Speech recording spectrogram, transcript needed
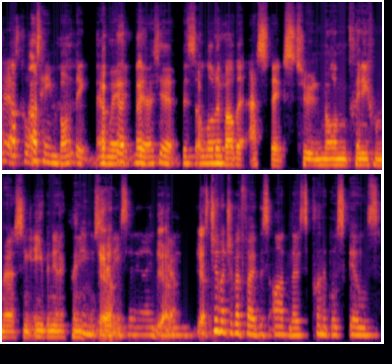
yeah, it's called team bonding. And where yeah, yeah, there's a lot of other aspects to non-clinical nursing, even in a clinical in setting. setting, Yeah, yeah. There's too much of a focus on those clinical skills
